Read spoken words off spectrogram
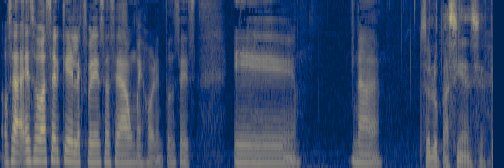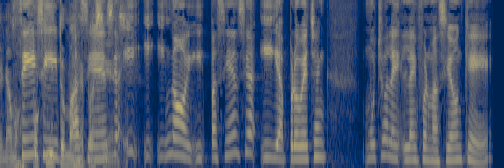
o sea, eso va a hacer que la experiencia sea aún mejor. Entonces, eh, nada, Solo paciencia, tengamos un poquito más de paciencia. Y, y, y, no, y paciencia y aprovechen mucho la, información que,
